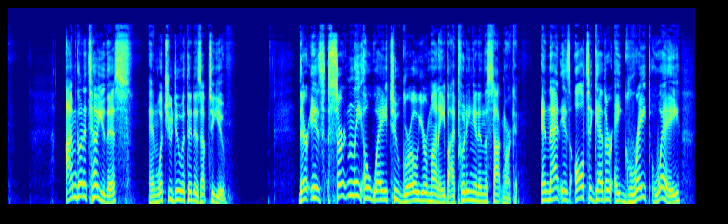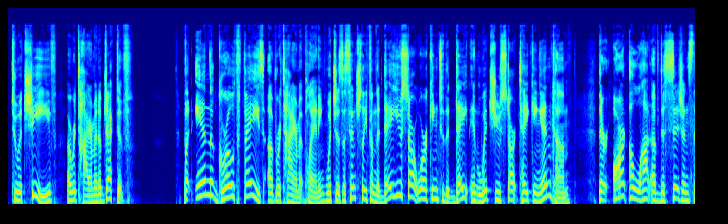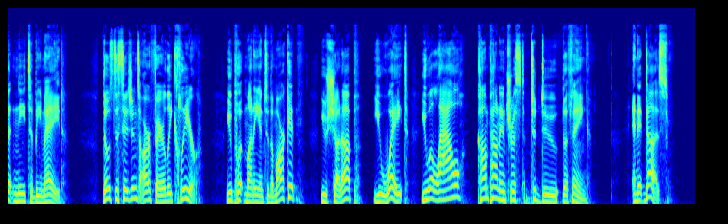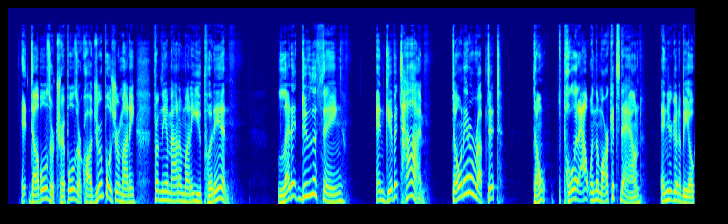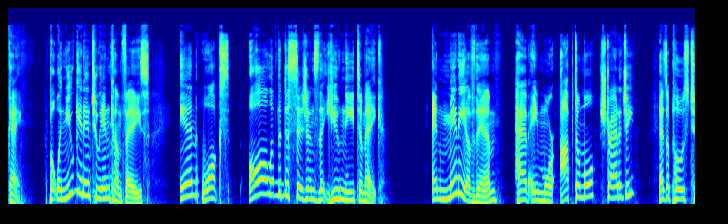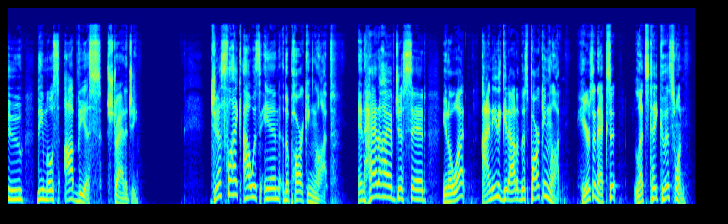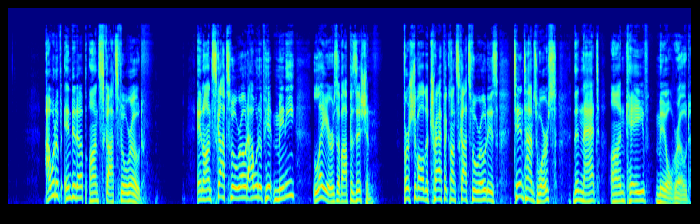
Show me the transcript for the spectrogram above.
I'm going to tell you this, and what you do with it is up to you. There is certainly a way to grow your money by putting it in the stock market. And that is altogether a great way to achieve a retirement objective. But in the growth phase of retirement planning, which is essentially from the day you start working to the date in which you start taking income, there aren't a lot of decisions that need to be made. Those decisions are fairly clear. You put money into the market, you shut up, you wait, you allow compound interest to do the thing. And it does. It doubles or triples or quadruples your money from the amount of money you put in. Let it do the thing and give it time. Don't interrupt it. Don't pull it out when the market's down, and you're going to be okay. But when you get into income phase, in walks all of the decisions that you need to make. And many of them have a more optimal strategy as opposed to the most obvious strategy. Just like I was in the parking lot, and had I have just said, you know what, I need to get out of this parking lot. Here's an exit. Let's take this one. I would have ended up on Scottsville Road. And on Scottsville Road, I would have hit many layers of opposition. First of all, the traffic on Scottsville Road is 10 times worse than that on Cave Mill Road.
